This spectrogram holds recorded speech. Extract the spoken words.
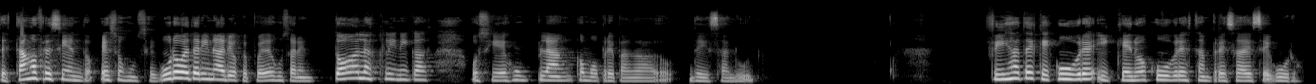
te están ofreciendo eso es un seguro veterinario que puedes usar en todas las clínicas o si es un plan como prepagado de salud. Fíjate qué cubre y qué no cubre esta empresa de seguro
